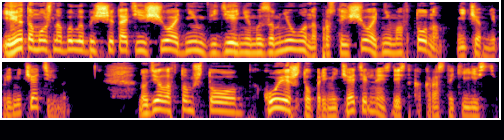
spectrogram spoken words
И это можно было бы считать еще одним видением из амниона, просто еще одним автоном, ничем не примечательным. Но дело в том, что кое-что примечательное здесь как раз таки есть.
